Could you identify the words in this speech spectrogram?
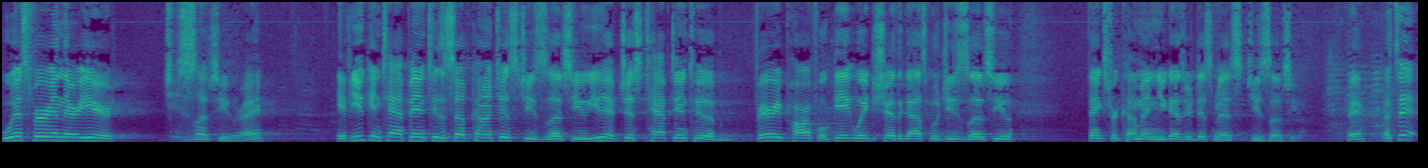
whisper in their ear, Jesus loves you, right? If you can tap into the subconscious, Jesus loves you, you have just tapped into a very powerful gateway to share the gospel. Jesus loves you. Thanks for coming. You guys are dismissed. Jesus loves you. Okay? That's it.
